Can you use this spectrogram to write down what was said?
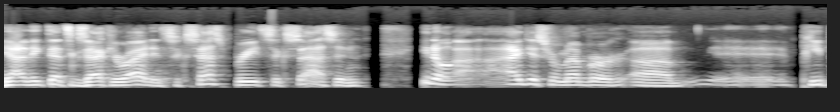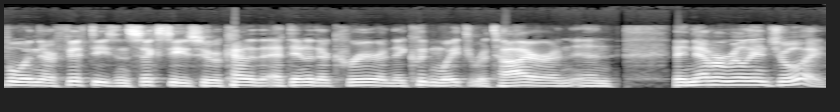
Yeah, I think that's exactly right. And success breeds success. And, you know, I, I just remember um, people in their 50s and 60s who were kind of at the end of their career and they couldn't wait to retire and, and they never really enjoyed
